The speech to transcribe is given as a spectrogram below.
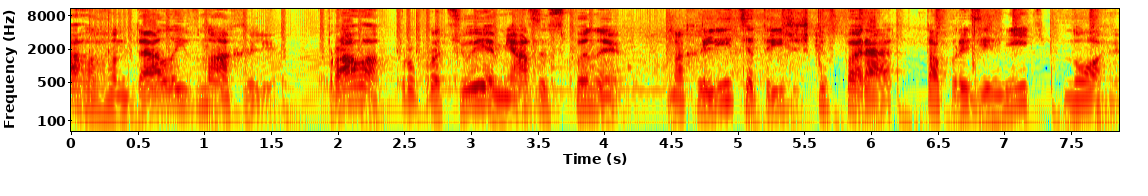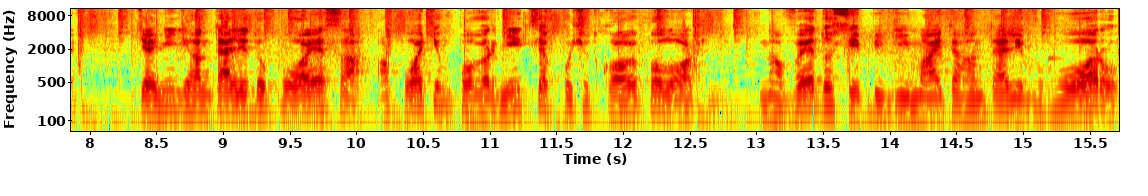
Тяга гантелей в нахилі. Права пропрацює м'язи спини. Нахиліться трішечки вперед та призігніть ноги. Тягніть гантелі до пояса, а потім поверніться в початкове положення. На видосі підіймайте гантелі вгору,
